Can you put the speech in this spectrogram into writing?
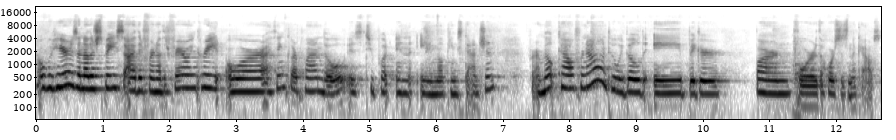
over here is another space either for another farrowing crate or I think our plan though is to put in a milking stanchion for our milk cow for now until we build a bigger barn for the horses and the cows.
